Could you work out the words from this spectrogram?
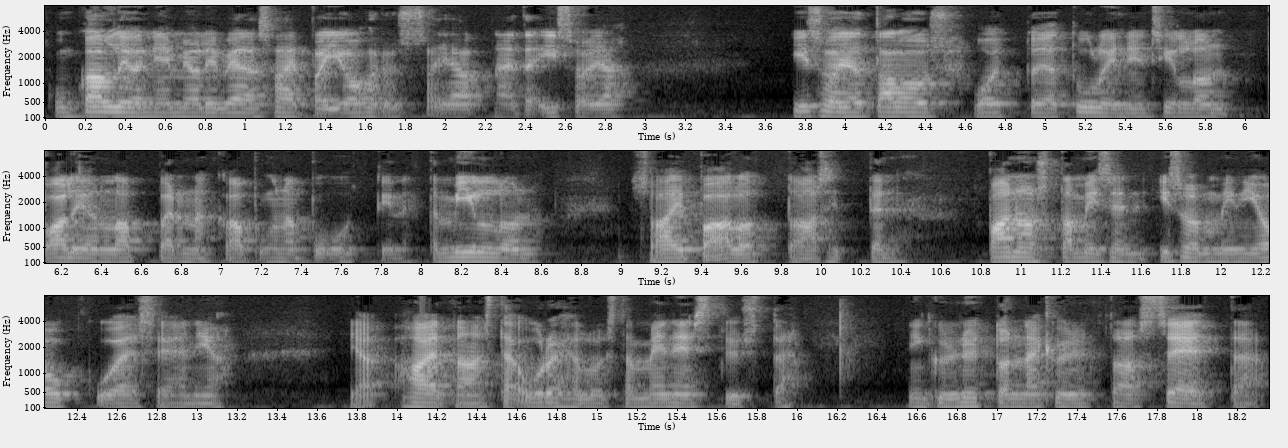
kun Kallioniemi oli vielä Saipan johdossa ja näitä isoja, isoja talousvoittoja tuli, niin silloin paljon Lappeenrannan kaupungina puhuttiin, että milloin Saipa aloittaa sitten panostamisen isommin joukkueeseen ja, ja haetaan sitä urheiluista menestystä. Niin kyllä nyt on näkynyt taas se, että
